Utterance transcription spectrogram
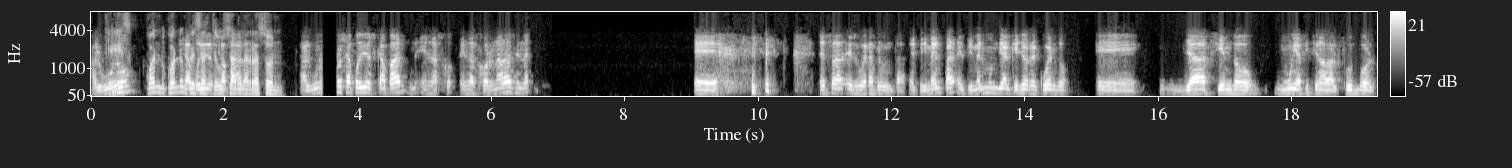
¿Alguno? ¿Cuándo, ¿cuándo empezaste a usar la razón? Alguno no se ha podido escapar en las, en las jornadas. En la... eh, esa es buena pregunta. El primer, el primer mundial que yo recuerdo, eh, ya siendo muy aficionado al fútbol,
